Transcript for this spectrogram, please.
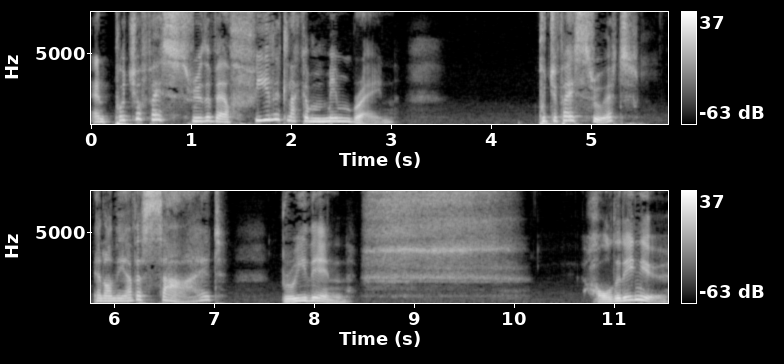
and put your face through the veil. Feel it like a membrane Put your face through it, and on the other side, breathe in. Hold it in you.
